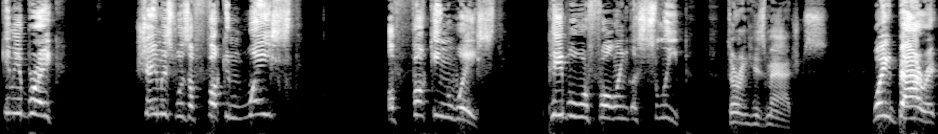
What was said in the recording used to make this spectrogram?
give me a break. Sheamus was a fucking waste. A fucking waste. People were falling asleep during his matches. Wade Barrett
